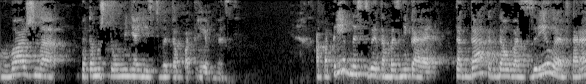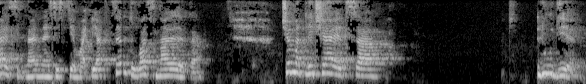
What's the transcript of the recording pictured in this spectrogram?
важно, потому что у меня есть в этом потребность. А потребность в этом возникает тогда, когда у вас зрелая вторая сигнальная система, и акцент у вас на это – чем отличаются люди,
